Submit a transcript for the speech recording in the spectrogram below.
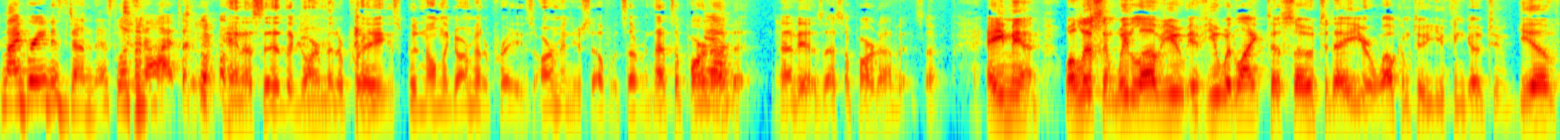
my brain has done this. Let's not. Hannah said, "The garment of praise, putting on the garment of praise, arming yourself with suffering." That's a part Yeah. of it. That is. That's a part of it. So, Amen. Well, listen, we love you. If you would like to sow today, you're welcome to. You can go to giveww.org.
